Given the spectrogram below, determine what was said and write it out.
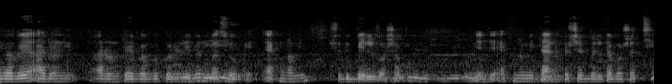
এভাবে আয়রন আয়রনটা এভাবে করে নেবেন বাস ওকে এখন আমি শুধু বেল বসাবো। এই যে, এখন আমি ডান পাশের বেলটা বসাচ্ছি।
